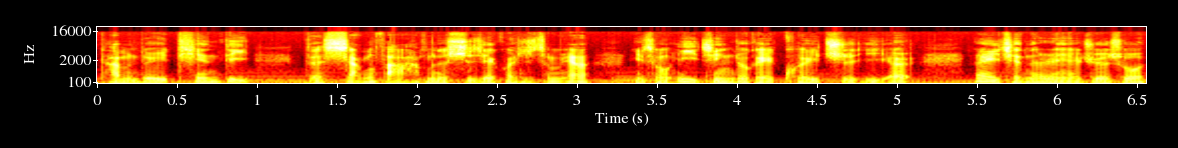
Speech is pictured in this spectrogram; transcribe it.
他们对于天地的想法，他们的世界观是怎么样，你从《易经》都可以窥知一二。那以前的人也觉得说。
